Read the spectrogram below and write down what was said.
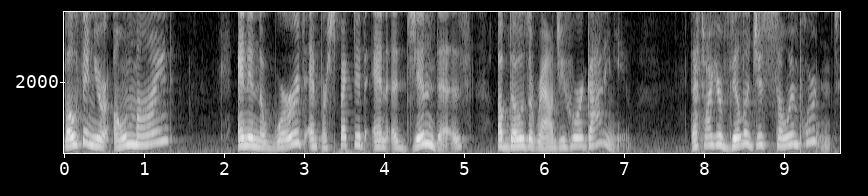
both in your own mind and in the words and perspective and agendas of those around you who are guiding you. That's why your village is so important.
